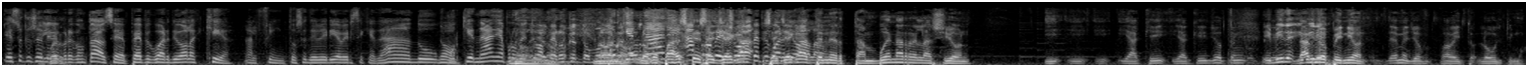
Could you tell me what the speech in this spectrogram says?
Eso que yo le a acuerdo. preguntar, o sea, Pepe Guardiola, ¿qué? Al fin, entonces debería haberse quedado. ¿Por qué nadie No, aprovechó a Pepe? creo que ¿Por No, no, qué Lo que pasa es que se llega, a Pepe se llega a Guardiola? tener tan buena relación y, y- y- y aquí y aquí yo tengo que Y mire- y dar mi opinión. Déjeme yo, Fabito, lo último.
